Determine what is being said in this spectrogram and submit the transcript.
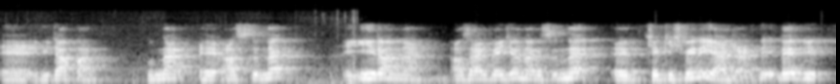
e, Hüdapar. Bunlar e, aslında e, İran'la Azerbaycan arasında e, çekişmeli yerlerdi ve bir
